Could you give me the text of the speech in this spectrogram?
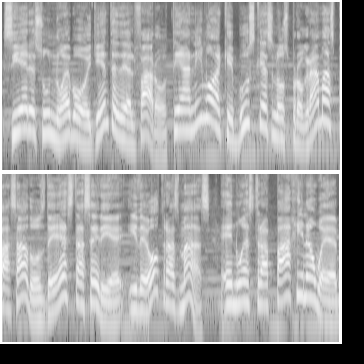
Si eres un nuevo oyente de El Faro, te animo a que busques los programas pasados de esta serie y de otras más en nuestra página web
